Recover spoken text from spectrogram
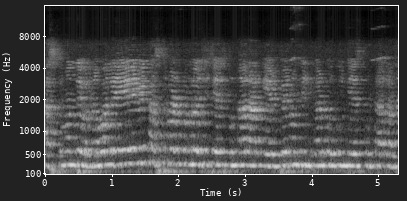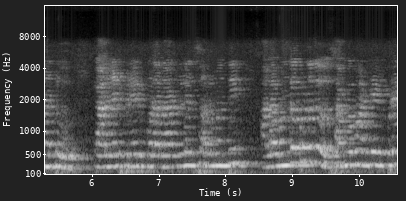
కష్టమంది. ఉన్న వాళ్ళు ఏమి కష్టపడకుండా వచ్చి చేసుకుంటారు. వాళ్ళకి ఏం పేరు ఉంది ఇంకా చేసుకుంటారు అన్నట్టు. కాలేజ్ పిల్లలు కూడా రావట్లేదు చాలా మంది. అలా ఉండకూడదు. సంఘం అంటే ఇప్పుడే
